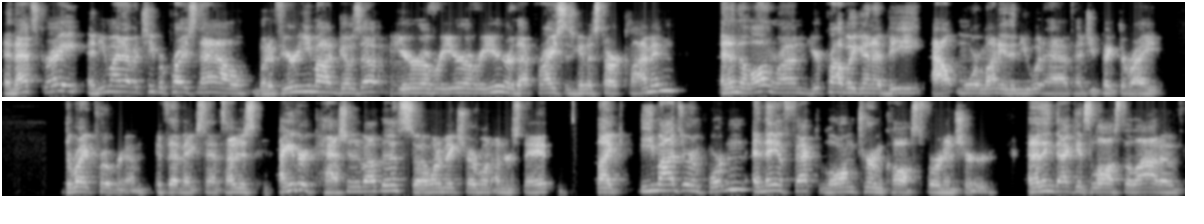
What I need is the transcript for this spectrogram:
And that's great. And you might have a cheaper price now, but if your EMOD goes up year over year over year, that price is going to start climbing. And in the long run, you're probably going to be out more money than you would have had you picked the right the right program, if that makes sense. I just I get very passionate about this, so I want to make sure everyone understands. Like EMODs are important and they affect long-term cost for an insured. And I think that gets lost a lot of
